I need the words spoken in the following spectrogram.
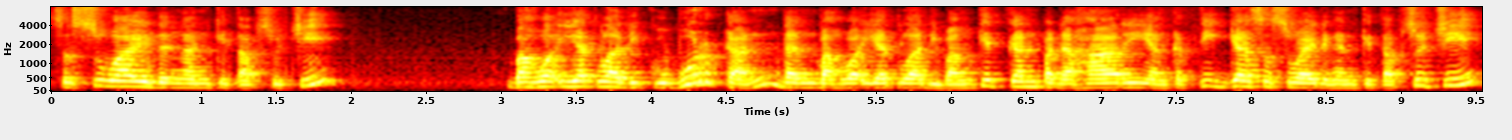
sesuai dengan kitab suci bahwa ia telah dikuburkan dan bahwa ia telah dibangkitkan pada hari yang ketiga sesuai dengan kitab suci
